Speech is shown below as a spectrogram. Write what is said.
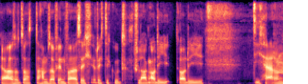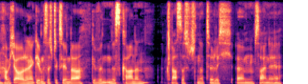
Ja, also da, da haben sie auf jeden Fall sich richtig gut geschlagen. Auch die, auch die, die Herren habe ich auch ein Ergebnisliste gesehen, da gewinnt Niskanen. Klassisch natürlich ähm, seine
